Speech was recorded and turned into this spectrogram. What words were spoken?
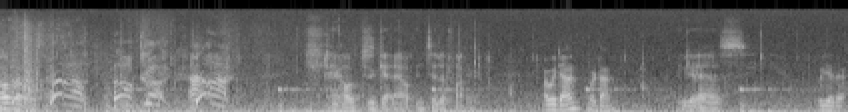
Oh, that's the same. Oh, God. Ah. I'll just get out into the fire. Are we done? We're done. Yes. we guess. Did it.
